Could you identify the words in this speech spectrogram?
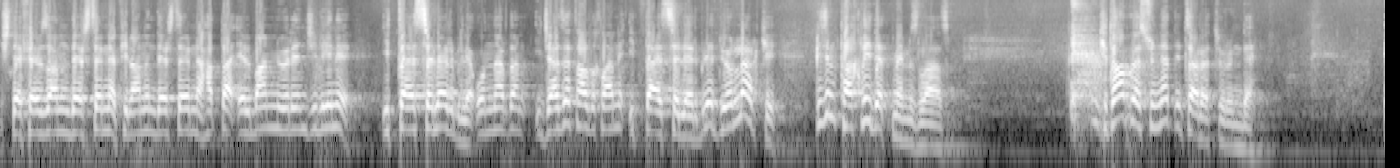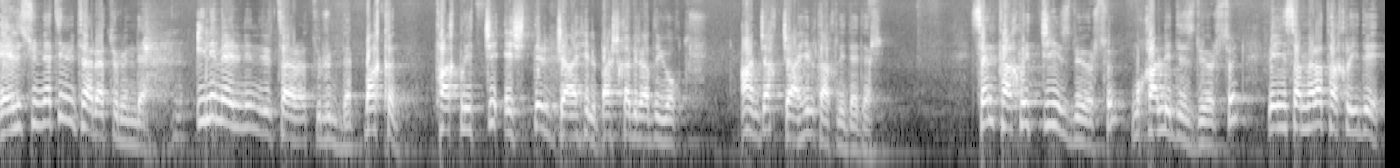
işte Fevzan'ın derslerine, Plan'ın derslerine, hatta Elbani'nin öğrenciliğini iddia etseler bile, onlardan icazet aldıklarını iddia etseler bile diyorlar ki bizim taklit etmemiz lazım. Kitap ve sünnet literatüründe, ehl sünnetin literatüründe, ilim ehlinin literatüründe bakın taklitçi eşittir cahil, başka bir adı yoktur. Ancak cahil taklit eder. Sen taklitçiyiz diyorsun, mukallidiz diyorsun ve insanlara taklidi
